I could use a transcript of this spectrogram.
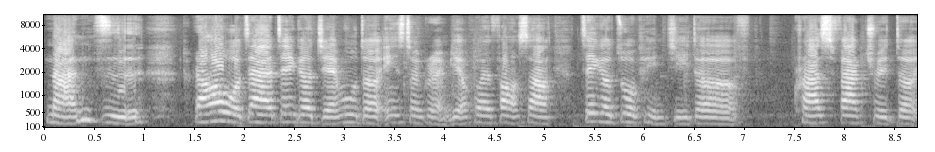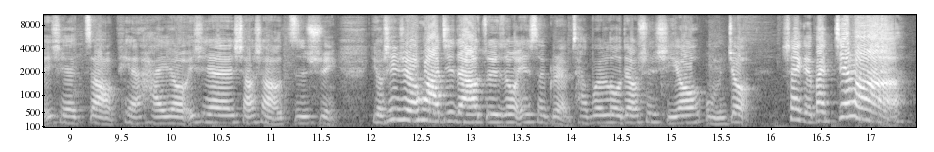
男子。然后我在这个节目的 Instagram 也会放上这个作品集的 c r a s s Factory 的一些照片，还有一些小小的资讯。有兴趣的话，记得要追踪 Instagram，才不会漏掉讯息哦。我们就。下一个礼拜见了。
